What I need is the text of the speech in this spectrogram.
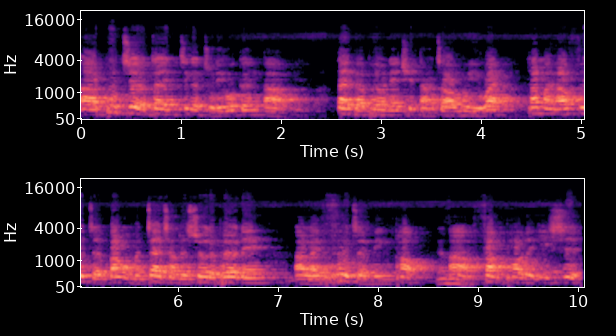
啊，不只有在这个主灵屋跟啊代表朋友呢去打招呼以外，他们还要负责帮我们在场的所有的朋友呢啊来负责鸣炮啊放炮的仪式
